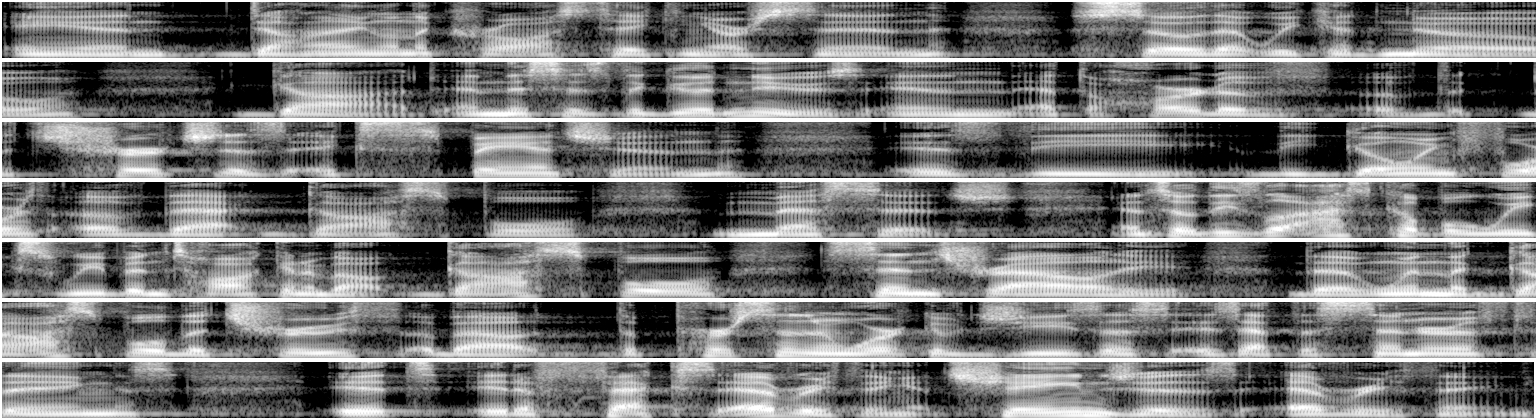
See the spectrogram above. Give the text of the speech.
and dying on the cross, taking our sin, so that we could know God. And this is the good news. And at the heart of, of the, the, church's expansion is the, the going forth of that gospel message. And so these last couple weeks, we've been talking about gospel centrality. That when the gospel, the truth about the person and work of Jesus is at the center of things, it, it affects everything, it changes everything.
